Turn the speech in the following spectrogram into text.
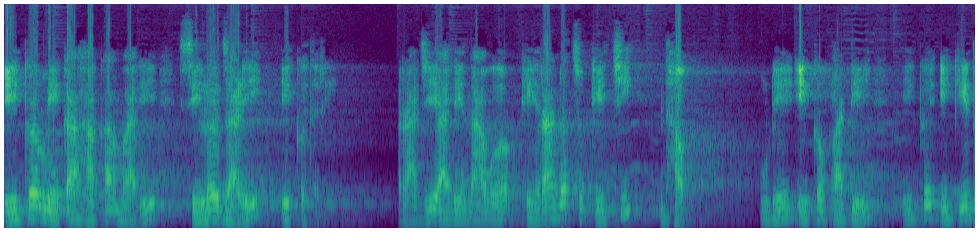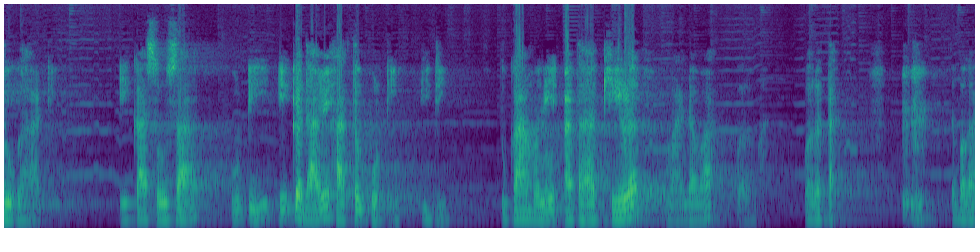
एकमेका हाका मारी सेळ जाळी एकधरी राजे आले नाव फेरा न चुकीची धाव. पुढे एक पाटी एक एके दोघं आटी एका सोसा कोटी एक धावे हात पोटी पिटी. तुका म्हणे आता खेळ मांडवा परवा. परता. तर बघा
